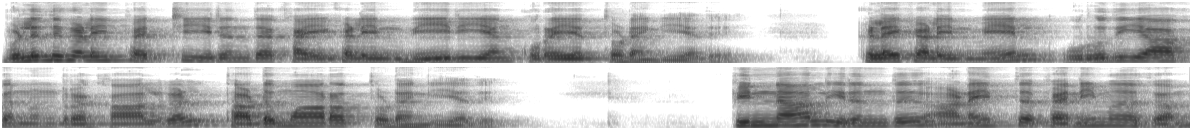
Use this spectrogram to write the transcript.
விழுதுகளை பற்றி இருந்த கைகளின் வீரியம் குறையத் தொடங்கியது. கிளைகளின் மேல் உறுதியாக நின்ற கால்கள் தடுமாறத் தொடங்கியது. பின்னால் இருந்து அனைத்த பனிமேகம்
